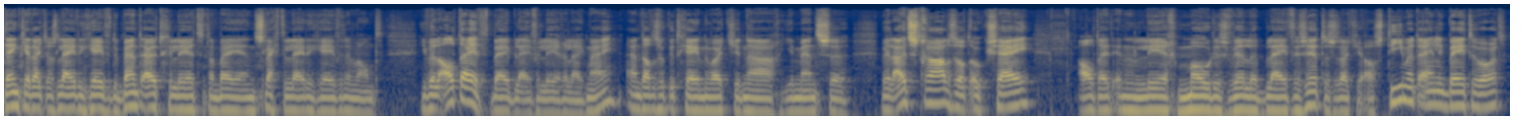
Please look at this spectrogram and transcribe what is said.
denk je dat je als leidinggevende bent uitgeleerd, dan ben je een slechte leidinggevende. Want je wil altijd bij blijven leren, lijkt mij. En dat is ook hetgene wat je naar je mensen wil uitstralen, zodat ook zij altijd in een leermodus willen blijven zitten, zodat je als team uiteindelijk beter wordt.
